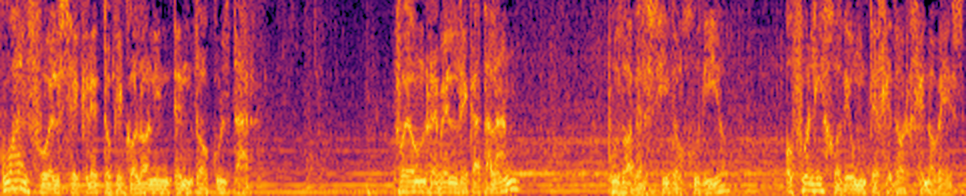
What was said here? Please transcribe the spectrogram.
¿Cuál fue el secreto que Colón intentó ocultar? ¿Fue un rebelde catalán? ¿Pudo haber sido judío? ¿O fue el hijo de un tejedor genovés?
